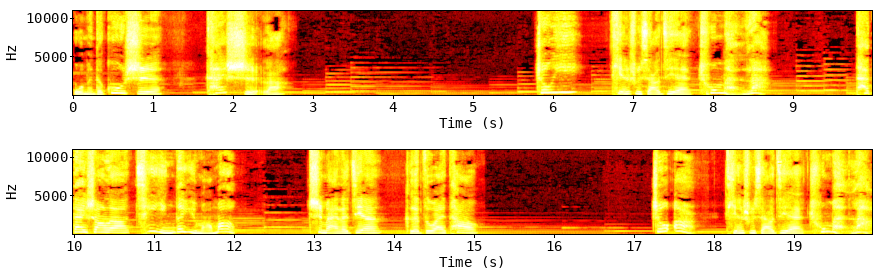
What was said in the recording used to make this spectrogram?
我们的故事开始了。周一，田鼠小姐出门啦。她戴上了轻盈的羽毛帽，去买了件格子外套。周二。田鼠小姐出门啦，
